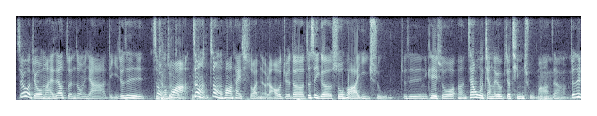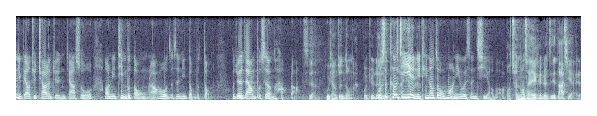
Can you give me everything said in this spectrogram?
所以我觉得我们还是要尊重一下阿迪，就是这种话，这种这种话太酸了。然后我觉得这是一个说话艺术，就是你可以说，嗯、呃，这样我讲的有比较清楚吗？嗯、这样就是你不要去 challenge 人家说，哦，你听不懂，然后或者是你懂不懂？我觉得这样不是很好啦。是啊，互相尊重啊。我觉得不是科技业，你听到这种话，你也会生气，好不好？哦，传统产业可能就直接打起来了。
